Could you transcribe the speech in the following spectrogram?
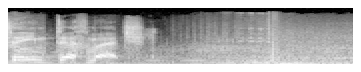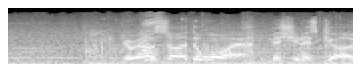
Team deathmatch. You're outside the wire. Mission is go.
